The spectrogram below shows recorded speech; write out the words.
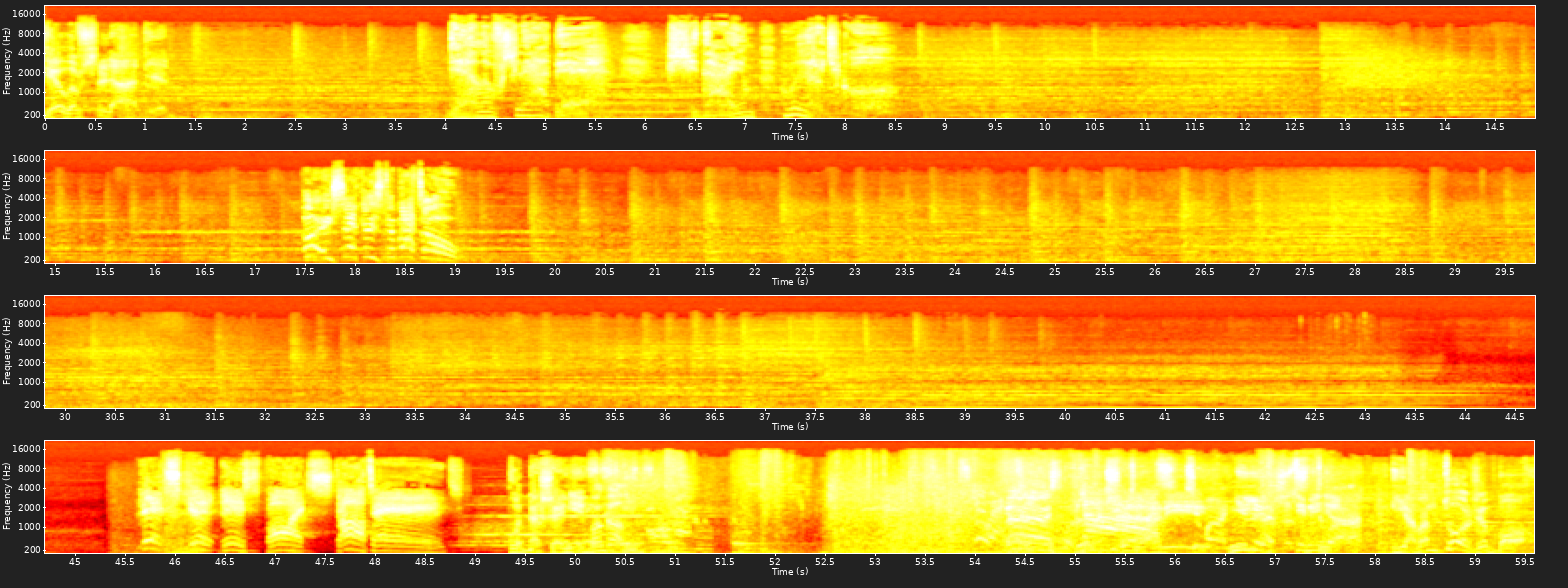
дело в шляпе. Дело в шляпе. Считаем выручку. Thirty seconds to battle! Let's get this fight started! Подношение богам. First blood! Не ешьте меня! Я вам тоже бог!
